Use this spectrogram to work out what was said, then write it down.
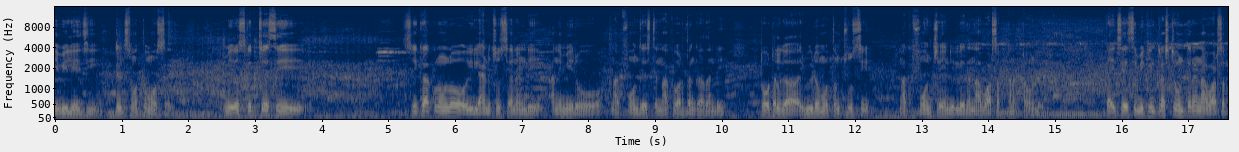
ఏ విలేజీ డీటెయిల్స్ మొత్తం వస్తాయి. మీరు స్కిప్ చేసి శ్రీకాకుళంలో ఈ ల్యాండ్ చూశానండి అని మీరు నాకు ఫోన్ చేస్తే నాకు అర్థం కాదండి. టోటల్గా ఈ వీడియో మొత్తం చూసి నాకు ఫోన్ చేయండి లేదా నా వాట్సాప్ కనెక్ట్ అవ్వండి. దయచేసి మీకు ఇంట్రెస్ట్ ఉంటేనే నా వాట్సాప్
